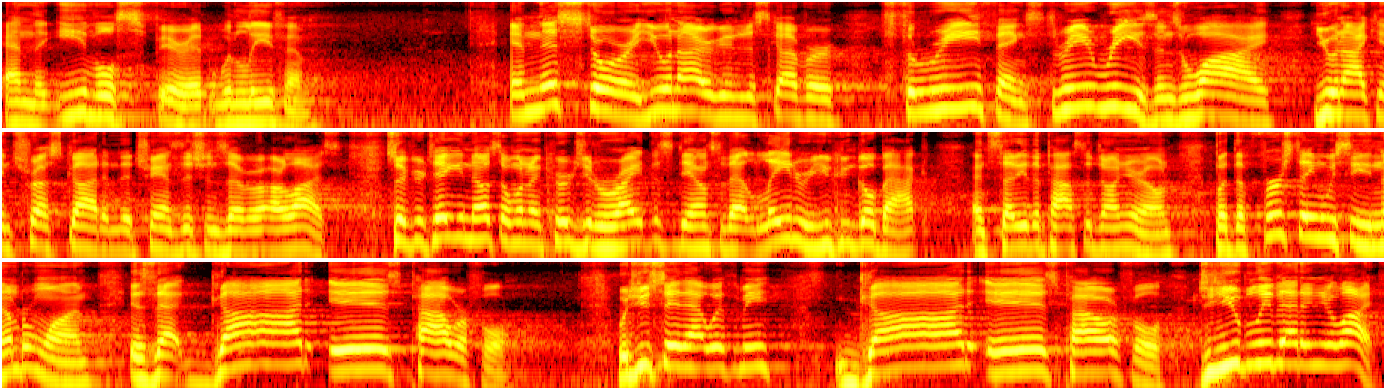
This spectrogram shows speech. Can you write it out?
and the evil spirit would leave him. In this story, you and I are going to discover three things, three reasons why you and I can trust God in the transitions of our lives. So, if you're taking notes, I want to encourage you to write this down so that later you can go back and study the passage on your own. But the first thing we see, number one, is that God is powerful. Would you say that with me? God is powerful. Do you believe that in your life?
